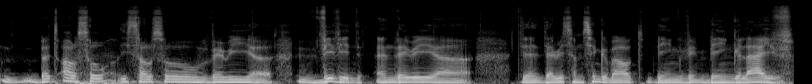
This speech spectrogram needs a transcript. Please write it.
but also, it's also very uh, vivid and very. Uh, th- there is something about being being alive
